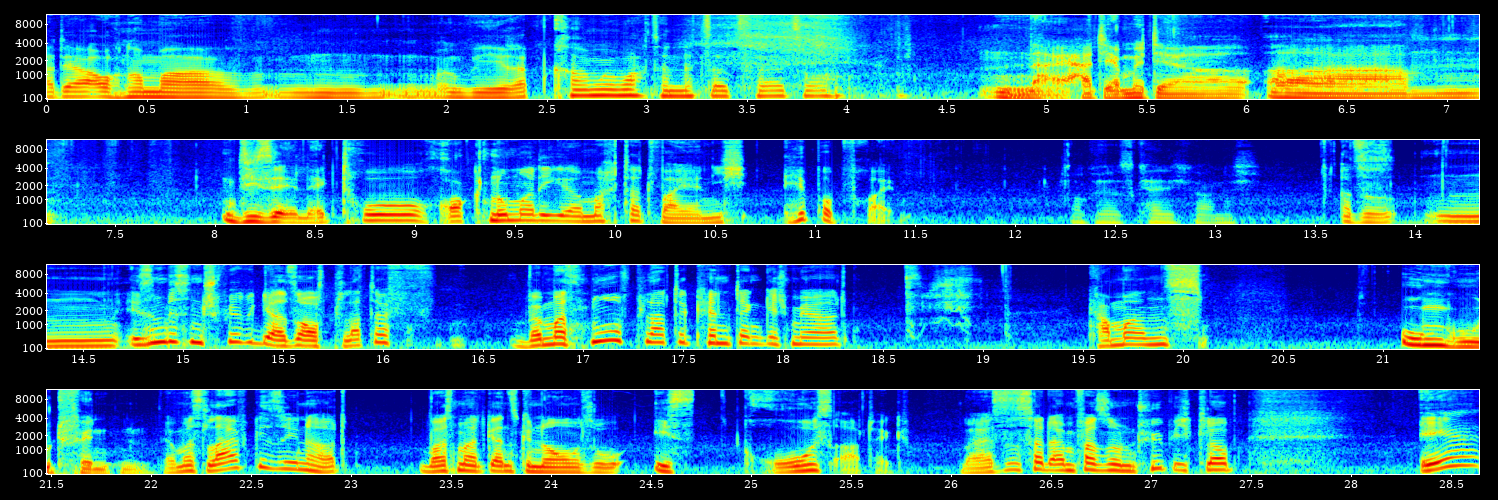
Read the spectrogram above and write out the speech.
Hat er auch nochmal irgendwie Rap-Kram gemacht in letzter Zeit so? Na, er hat ja mit der ähm, diese Elektro-Rock-Nummer, die er gemacht hat, war ja nicht Hip-Hop-frei. Okay, das kenne ich gar nicht. Also mh, ist ein bisschen schwieriger. Also auf Platte, wenn man es nur auf Platte kennt, denke ich mir halt, kann man es ungut finden. Wenn man es live gesehen hat, weiß man halt ganz genau so, ist großartig. Weil es ist halt einfach so ein Typ, ich glaube, er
